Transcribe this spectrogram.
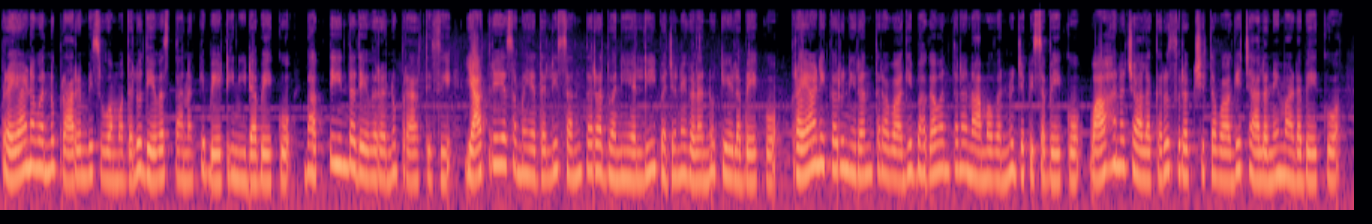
ಪ್ರಯಾಣವನ್ನು ಪ್ರಾರಂಭಿಸುವ ಮೊದಲು ದೇವಸ್ಥಾನಕ್ಕೆ ಭೇಟಿ ನೀಡಬೇಕು. ಭಕ್ತಿಯಿಂದ ದೇವರನ್ನು ಪ್ರಾರ್ಥಿಸಿ. ಯಾತ್ರೆಯ ಸಮಯದಲ್ಲಿ ಸಂತರ ಧ್ವನಿಯಲ್ಲಿ ಭಜನೆಗಳನ್ನು ಕೇಳಬೇಕು. ಪ್ರಯಾಣಿಕರು ನಿರಂತರವಾಗಿ ಭಗವಂತನ ನಾಮವನ್ನು ಜಪಿಸಬೇಕು. ವಾಹನ ಚಾಲಕರು ಸುರಕ್ಷಿತವಾಗಿ ಚಾಲನೆ ಮಾಡಬೇಕು.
